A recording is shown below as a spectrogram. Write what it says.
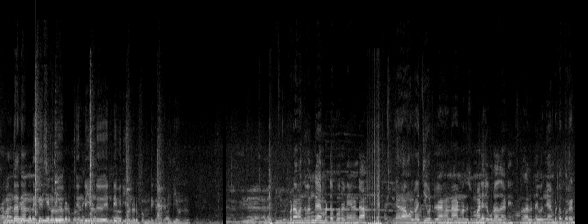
ரமணன் வந்தால் தான் ஒரு பெரிய entry ஒன்று எடுப்போம். என்ட்ரி ஒன்று என்ட்ரி வீடியோ ஒன்று எடுப்போம் முடிக்கிறார் வீடியோ ஒன்று இப்போ நான் வந்து வெங்காயம் பட்ட போகிறேன் ஏனண்டா ஏன்னா அவங்க ரஜ்ஜி வெட்டுறாங்க? நான் வந்து சும்மா நிற்க கூடாதானே? அதனால வெங்காயம் பட்ட போகிறேன்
